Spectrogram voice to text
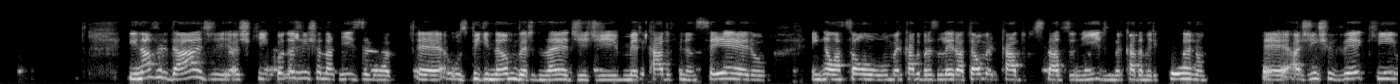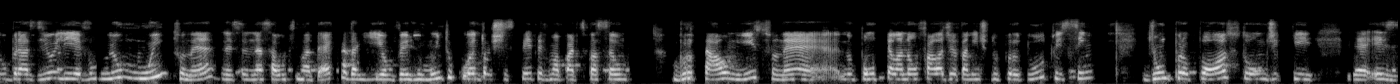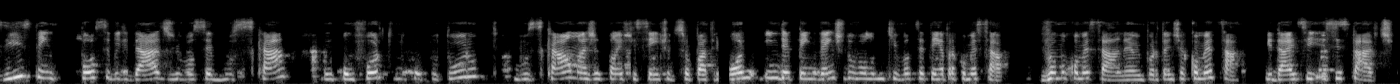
E, na verdade, acho que quando a gente analisa é, os big numbers né, de, de, mercado financeiro em relação ao mercado brasileiro até o mercado dos Estados Unidos, mercado americano, é, a gente vê que o Brasil ele evoluiu muito né, nessa, última década e eu vejo muito quanto a XP teve uma participação brutal nisso, né, no ponto que ela não fala diretamente do produto e sim de um propósito onde que é, existem possibilidades de você buscar um conforto no seu futuro, buscar uma gestão eficiente do seu patrimônio, independente do volume que você tenha para começar. Vamos começar, né? O importante é começar e dar esse, esse start.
